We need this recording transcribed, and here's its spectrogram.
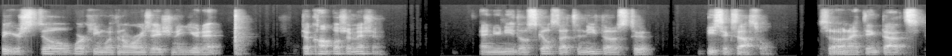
But you're still working with an organization, a unit to accomplish a mission. And you need those skill sets and ethos to be successful. So, and I think that's,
